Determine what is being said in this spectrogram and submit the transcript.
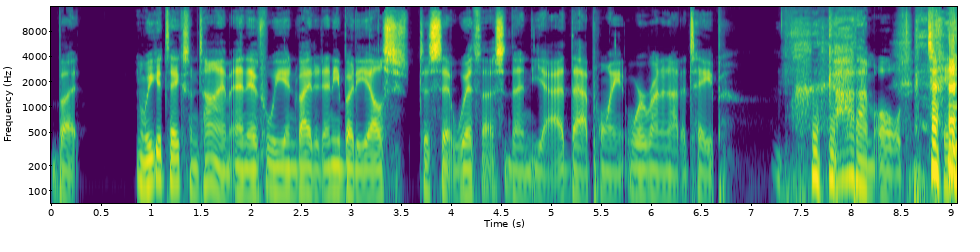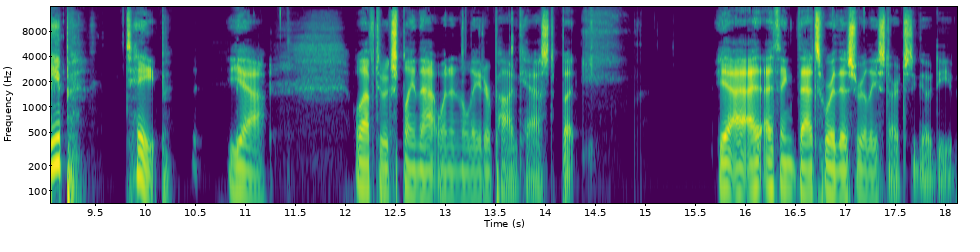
but we could take some time. And if we invited anybody else to sit with us, then yeah, at that point, we're running out of tape. God, I'm old. Tape? tape. Yeah. We'll have to explain that one in a later podcast. But yeah, I, I think that's where this really starts to go deep.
